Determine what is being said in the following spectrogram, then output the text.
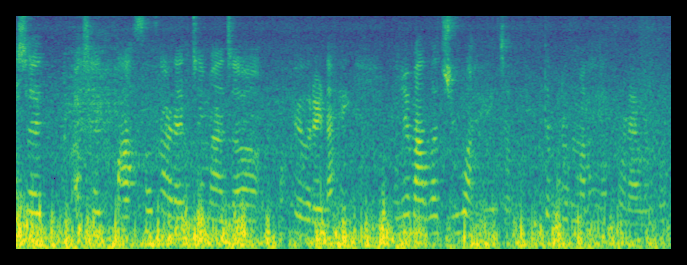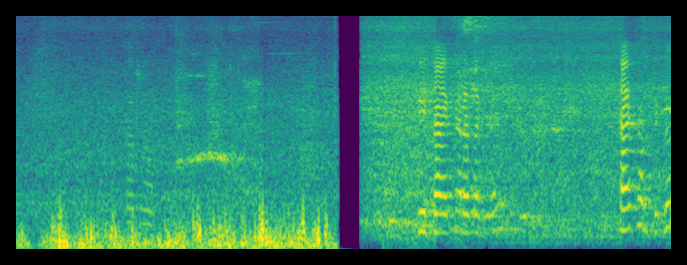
अशा एक एक पाच सहा आहेत जे माझ्या फेवरेट आहे. म्हणजे माझा जीव आहे याच्यात. इथपर्यंत मला ह्या साड्या आवडतात. तर हे काय करायला लागेल काय करते का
